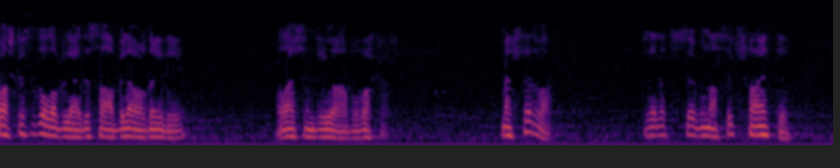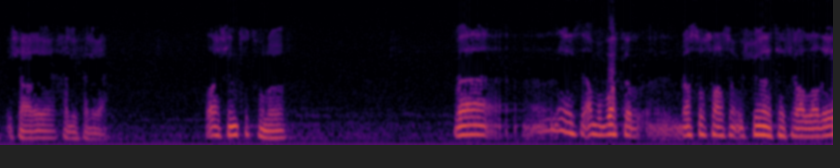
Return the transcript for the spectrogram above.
başqası da ola bilərdi, sahabilər orada idi. Və lakin deyir, Əbu Bakr. Məqsəd var. Biz elə tutsa bu nasıl kifayətdir işarəyə, xəlifəliyə. Lakin tutmur. Və neysə, Əbu Bakır Rasul salsın üstünə təkrarladı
